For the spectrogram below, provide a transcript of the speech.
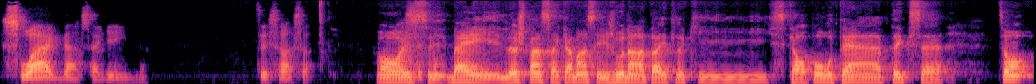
swag dans sa game. Tu sais, ça, ça. Oh oui, c'est. Ben, là, je pense que ça commence à y jouer dans la tête, là, qui ne score pas autant. Peut-être que ça. On...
